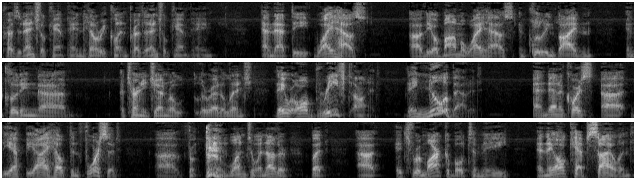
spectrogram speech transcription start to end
presidential campaign, the Hillary Clinton presidential campaign, and that the White House, uh, the Obama White House, including Biden, including uh, Attorney General Loretta Lynch, they were all briefed on it. They knew about it. And then, of course, uh, the FBI helped enforce it uh, from one to another. But uh, it's remarkable to me, and they all kept silent.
